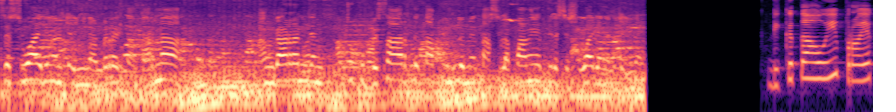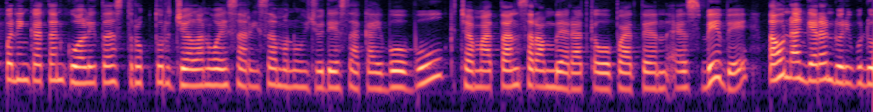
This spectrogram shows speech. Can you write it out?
sesuai dengan keinginan mereka karena anggaran yang cukup besar tetapi implementasi lapangannya tidak sesuai dengan keinginan Diketahui proyek peningkatan kualitas struktur Jalan Waisarisa menuju Desa Kaibobu, Kecamatan Seram Barat, Kabupaten SBB, tahun anggaran 2022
